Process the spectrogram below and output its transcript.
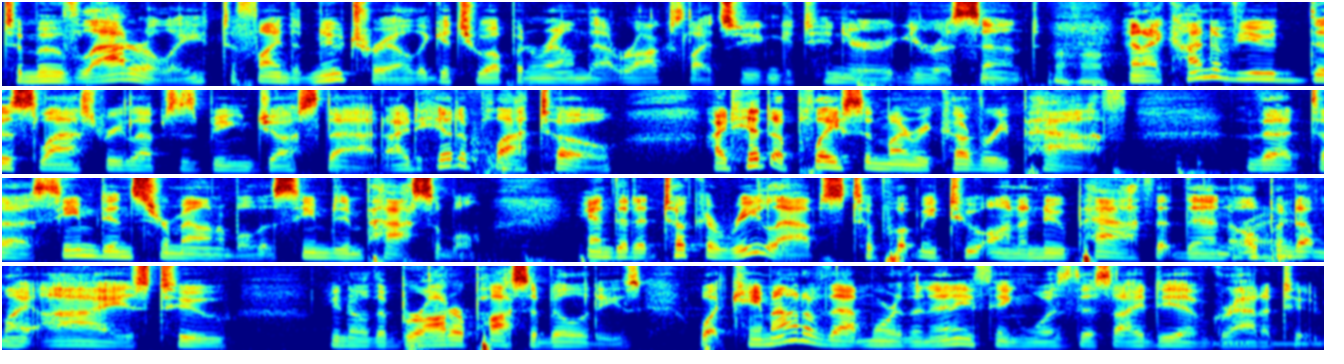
to move laterally to find a new trail that gets you up and around that rock slide so you can continue your, your ascent. And I kind of viewed this last relapse as being just that. I'd hit a plateau, I'd hit a place in my recovery path that uh, seemed insurmountable, that seemed impassable, and that it took a relapse to put me to on a new path that then opened up my eyes to, you know, the broader possibilities. What came out of that more than anything was this idea of gratitude.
